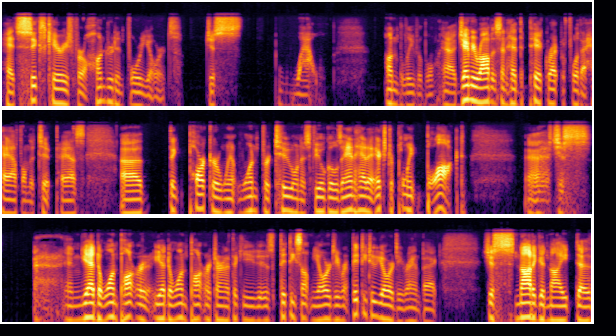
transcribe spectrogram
had six carries for 104 yards. Just wow. Unbelievable. Uh, Jammie Robinson had the pick right before the half on the tip pass. Uh, I think Parker went one for two on his field goals and had an extra point blocked. Uh, just and you had the one punt. Re- you had the one punt return. I think he it was 50 something yards. He ran 52 yards. He ran back. Just not a good night. Uh,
